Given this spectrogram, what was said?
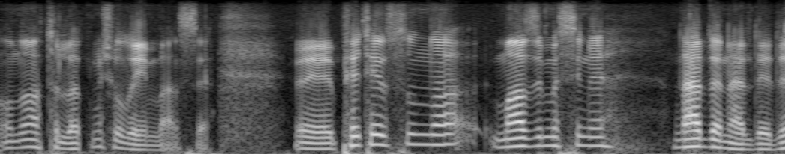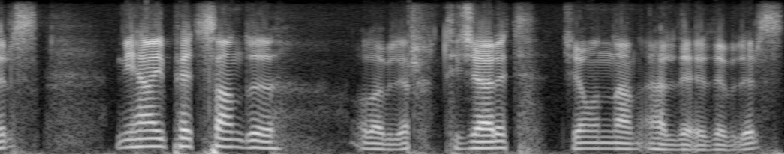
onu hatırlatmış olayım ben size. E, PET efsunla malzemesini nereden elde ederiz? Nihai PET sandığı olabilir. Ticaret camından elde edebiliriz.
